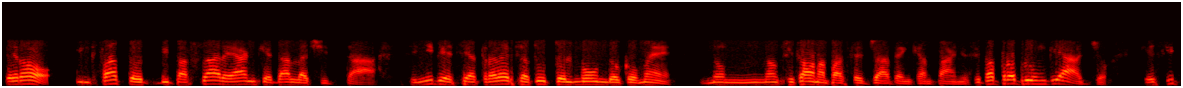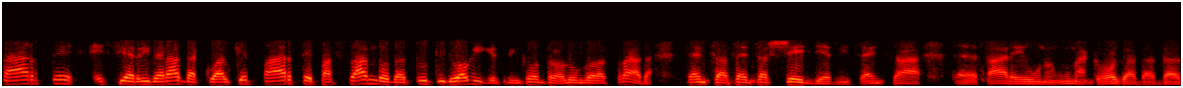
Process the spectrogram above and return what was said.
però il fatto di passare anche dalla città significa che si attraversa tutto il mondo com'è, non, non si fa una passeggiata in campagna, si fa proprio un viaggio che si parte e si arriverà da qualche parte passando da tutti i luoghi che si incontrano lungo la strada, senza, senza sceglierli, senza eh, fare un, una cosa da, da,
